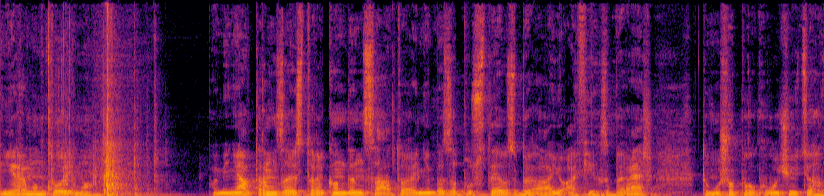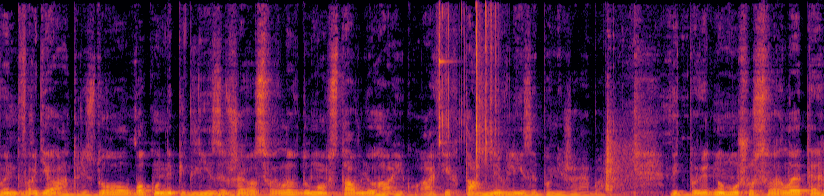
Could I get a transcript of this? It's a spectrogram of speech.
і ремонтуємо. Поміняв транзистори, конденсатори, ніби запустив, збираю, а фіг збереш. Тому що прокручується гвинт в радіаторі. З другого боку не підлізе, вже розсверлив, думав, ставлю гайку. А фіг там не влізе поміж ребер. Відповідно, мушу сверлити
